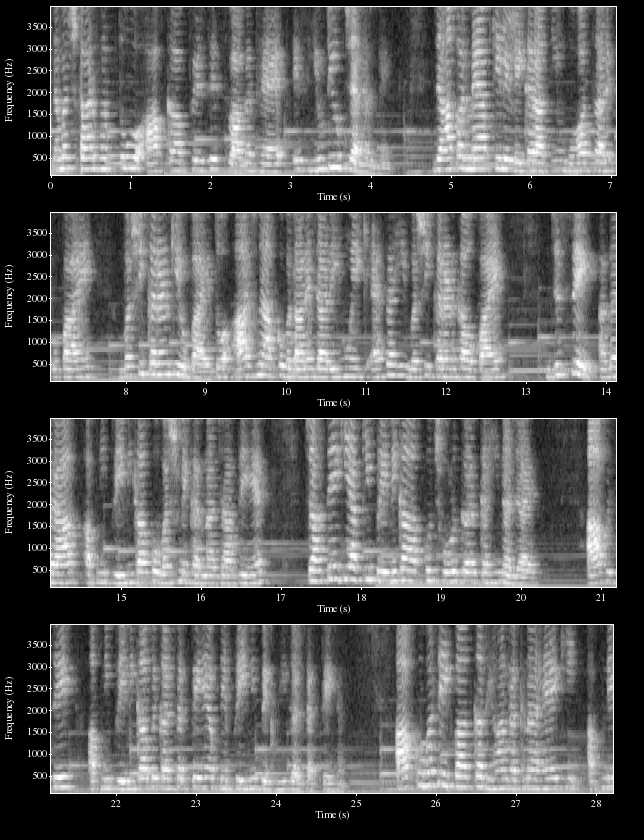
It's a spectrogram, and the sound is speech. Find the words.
नमस्कार भक्तों, आपका फिर से स्वागत है इस YouTube चैनल में, जहाँ पर मैं आपके लिए लेकर आती हूँ बहुत सारे उपाय, वशीकरण के उपाय। तो आज मैं आपको बताने जा रही हूँ एक ऐसा ही वशीकरण का उपाय, जिससे अगर आप अपनी प्रेमिका को वश में करना चाहते हैं चाहते हैं कि आपकी प्रेमिका आपको छोड़कर कहीं ना जाए, आप इसे अपनी प्रेमिका पे कर सकते हैं, अपने प्रेमी पे भी कर सकते हैं। आपको बस एक बात का ध्यान रखना है कि अपने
